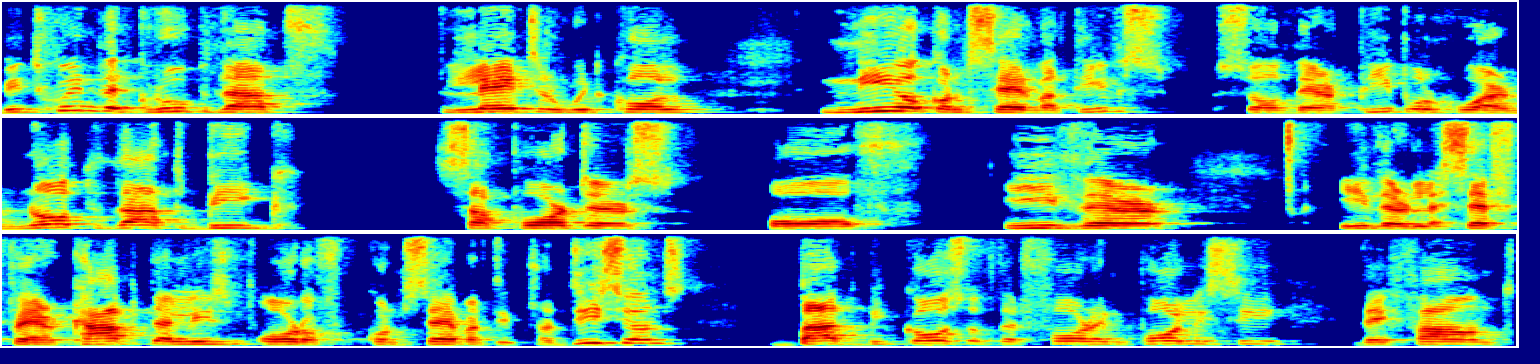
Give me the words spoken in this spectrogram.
between the group that later we'd call neoconservatives. So there are people who are not that big supporters of either either laissez-faire capitalism or of conservative traditions, but because of their foreign policy, they found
